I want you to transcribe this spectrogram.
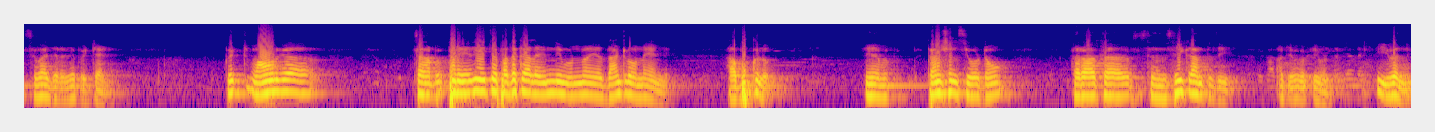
శివాజీ రాజా పెట్టాడు. పెట్టి మామూలుగా ఇప్పుడు ఏదైతే పథకాలు అన్నీ ఉన్నాయో దాంట్లో ఉన్నాయండి. ఆ బుక్లో పెన్షన్స్ ఇవ్వటం తర్వాత శ్రీకాంత్ది అది ఇవ్వండి. ఇవన్నీ.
